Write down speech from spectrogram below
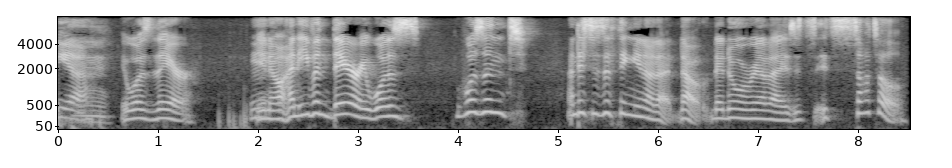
Yeah mm. It was there, you know, mm. and even there, it was, it wasn't. And this is the thing, you know, that no, they don't realize it's it's subtle.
